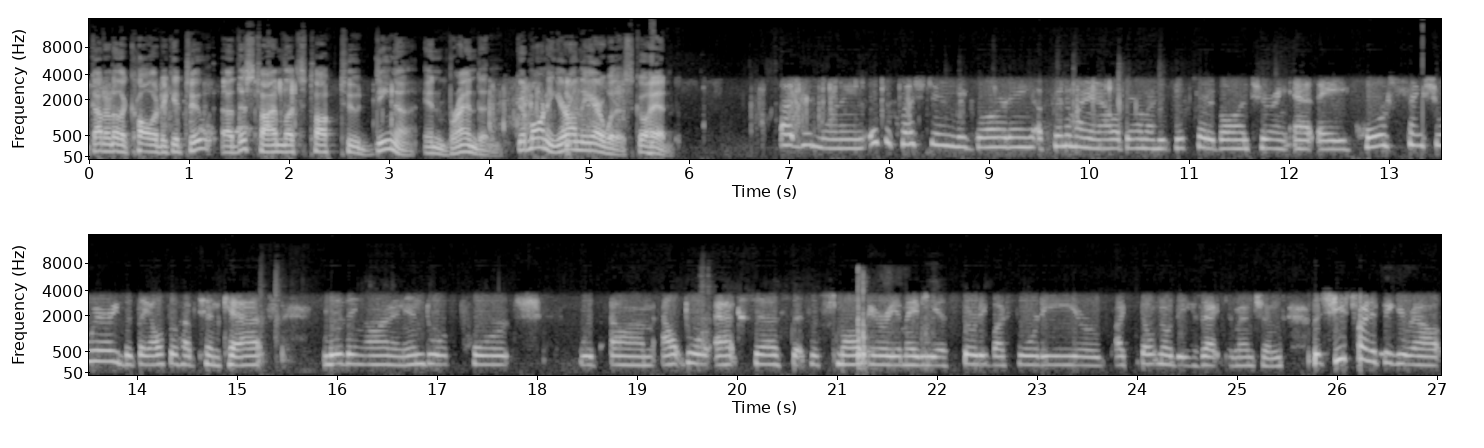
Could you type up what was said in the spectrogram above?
got another caller to get to. Uh, this time, let's talk to Dina in Brandon. Good morning. You're on the air with us. Go ahead. Uh, good morning. It's a question regarding a friend of mine in Alabama who just started volunteering at a horse sanctuary, but they also have 10 cats living on an indoor porch with um, outdoor access that's a small area, maybe a 30 by 40, or I don't know the exact dimensions. But she's trying to figure out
